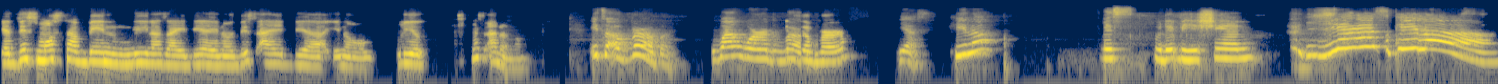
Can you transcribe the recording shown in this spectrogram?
yeah, this must have been Lena's idea, you know, this idea, you know, real I don't know. It's a verb. One word verb. It's a verb. Yes. Kila? Miss, would it be Xian? Yes, Kila.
